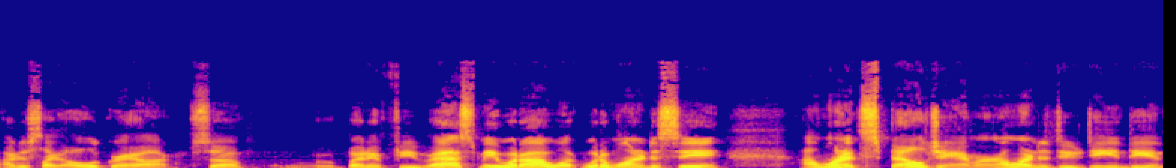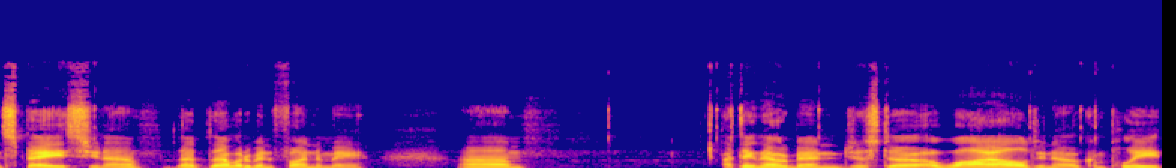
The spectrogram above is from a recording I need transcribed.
I just like old Greyhawk. So, but if you asked me what I would have wanted to see, I wanted Spelljammer. I wanted to do D and D in space. You know, that that would have been fun to me. Um, I think that would have been just a, a wild, you know, complete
